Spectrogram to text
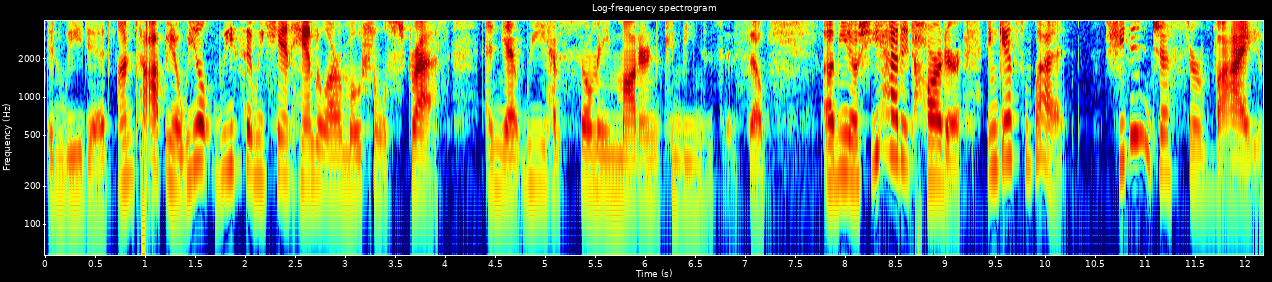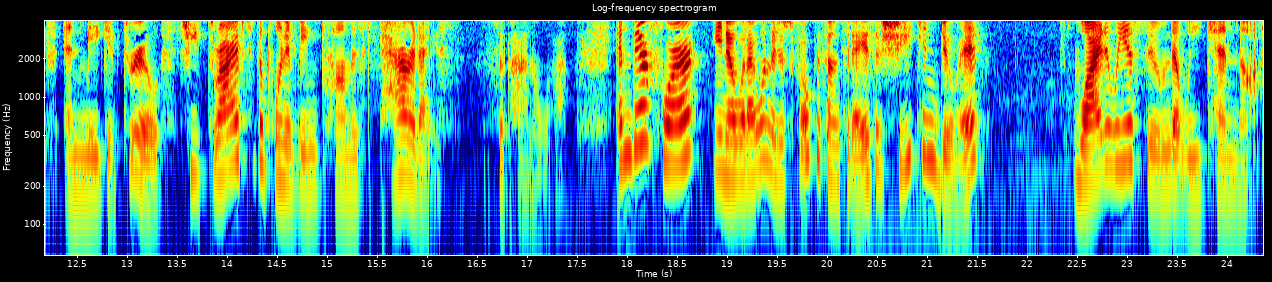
than we did. On top, you know, we we say we can't handle our emotional stress, and yet we have so many modern conveniences. So, um, you know, she had it harder. And guess what? She didn't just survive and make it through. She thrived to the point of being promised paradise subhanallah. And therefore, you know, what I want to just focus on today is if she can do it, why do we assume that we cannot?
